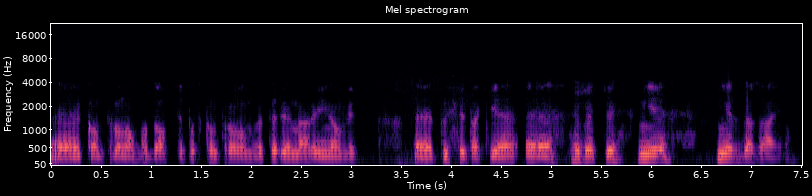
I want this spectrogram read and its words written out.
e, kontrolą hodowcy, pod kontrolą weterynaryjną, więc e, tu się takie e, rzeczy nie, nie zdarzają.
